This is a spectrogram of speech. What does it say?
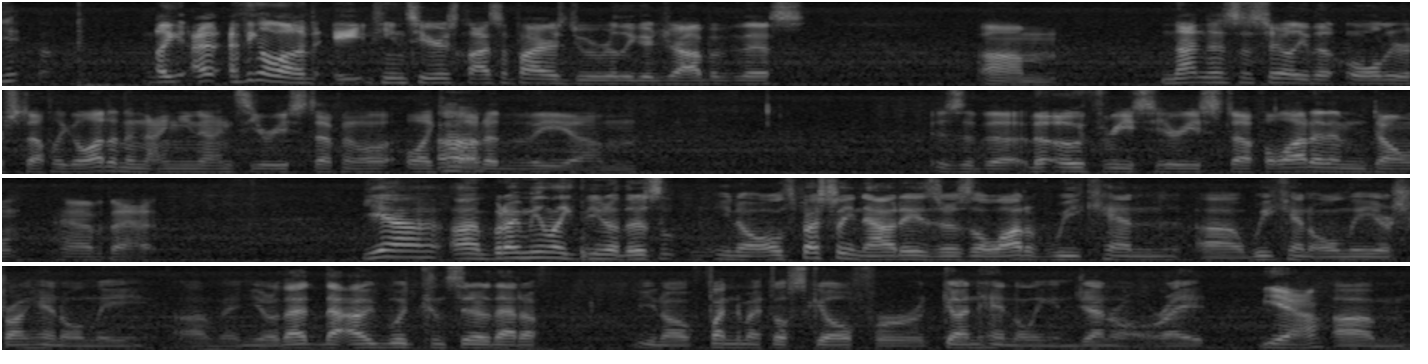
Ye- Like I, I think a lot of 18 series classifiers do a really good job of this. Um, not necessarily the older stuff, like a lot of the 99 series stuff, and like a Uh-huh. lot of the um, is it the the 03 series stuff. A lot of them don't have that. Yeah, um, but I mean, like you know, there's you know, especially nowadays, there's a lot of weak hand, uh, weekend only or strong hand only, um, and you know that, that I would consider that a, you know, fundamental skill for gun handling in general, right? Yeah. Um,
